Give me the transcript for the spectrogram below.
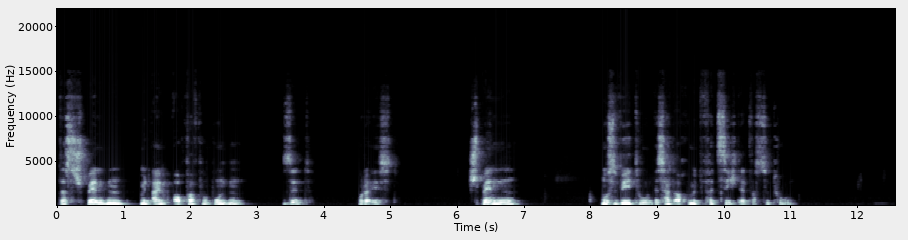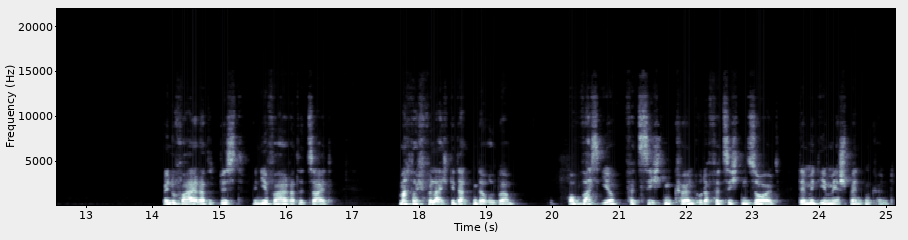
dass Spenden mit einem Opfer verbunden sind oder ist. Spenden muss wehtun. Es hat auch mit Verzicht etwas zu tun. Wenn du verheiratet bist, wenn ihr verheiratet seid, macht euch vielleicht Gedanken darüber, auf was ihr verzichten könnt oder verzichten sollt, damit ihr mehr spenden könnt.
